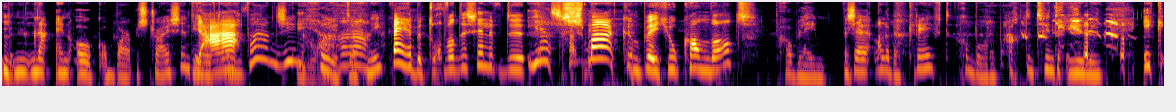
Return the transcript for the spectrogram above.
na, en ook op Barbara Streisand. Die Ja. een waanzinnig goede techniek. Wij hebben toch wel dezelfde smaak een beetje. Hoe kan dat? Probleem. We zijn allebei kreeft, geboren op 28 juni. Ik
